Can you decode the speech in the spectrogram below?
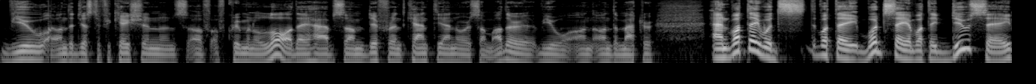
view on the justifications of, of criminal law. They have some different Kantian or some other view on, on the matter. And what they would what they would say and what they do say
